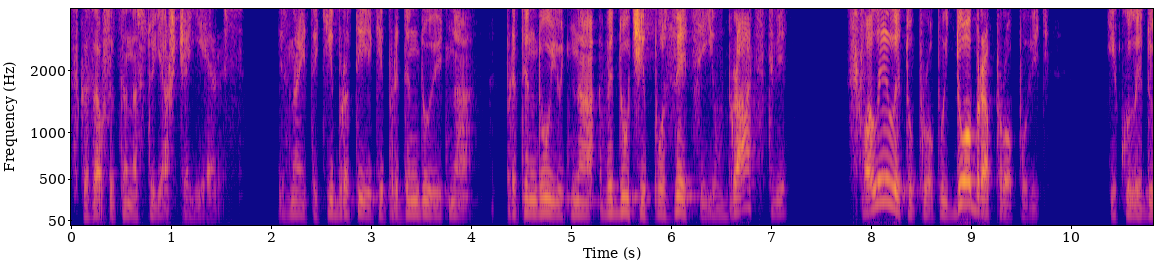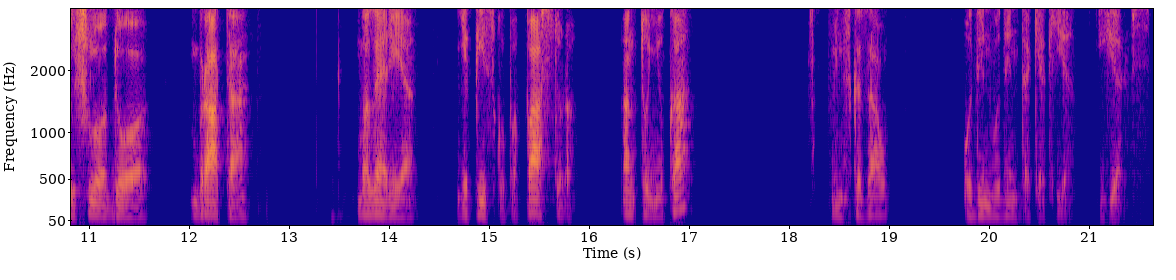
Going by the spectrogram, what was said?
Сказав, що це настояща єресь. І знаєте, ті брати, які претендують на претендують на ведучі позиції в братстві, схвалили ту проповідь, добра проповідь. І коли дійшло до брата Валерія, єпіскопа, пастора Антонюка, він сказав один в один, так як є, єресь.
